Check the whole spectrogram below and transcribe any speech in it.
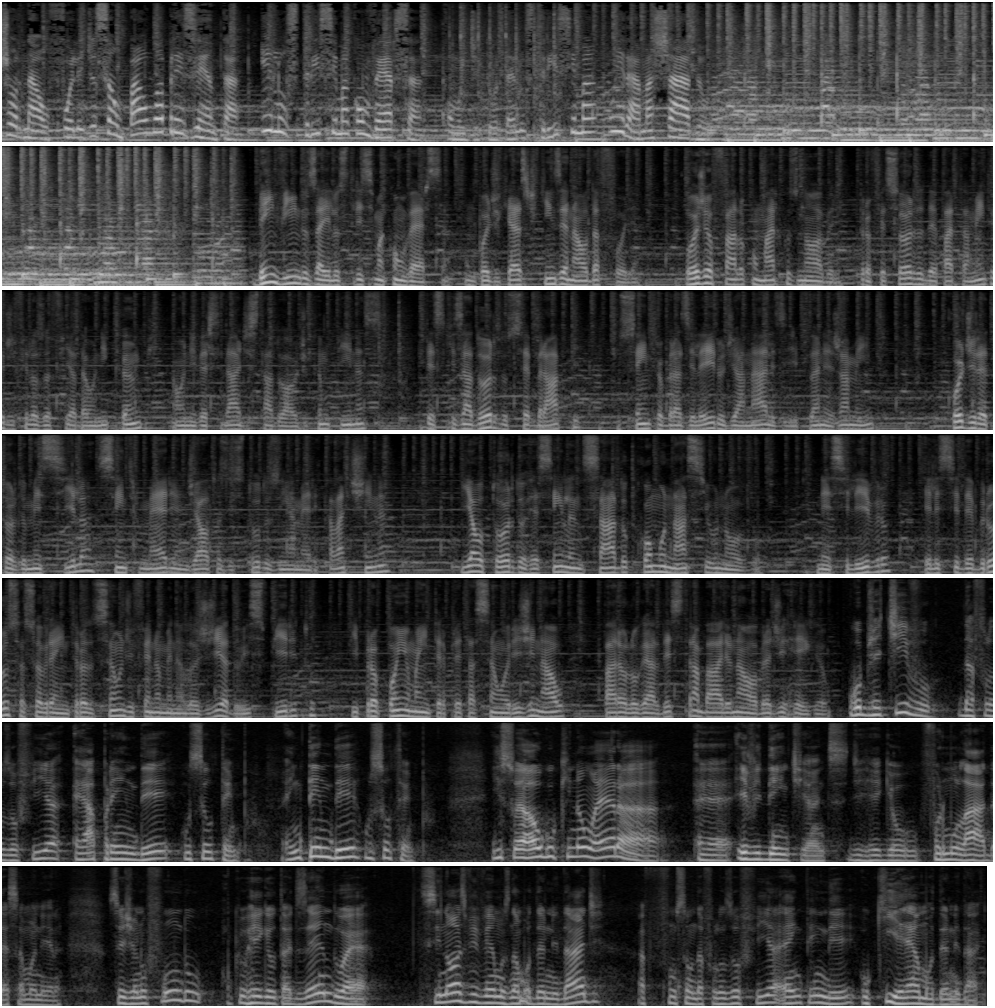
O jornal Folha de São Paulo apresenta Ilustríssima Conversa, com o editor da Ilustríssima, o Irá Machado. Bem-vindos à Ilustríssima Conversa, um podcast quinzenal da Folha. Hoje eu falo com Marcos Nobre, professor do Departamento de Filosofia da Unicamp, a Universidade Estadual de Campinas, pesquisador do SEBRAP, o Centro Brasileiro de Análise e Planejamento, co-diretor do MESSILA, Centro Merian de Altos Estudos em América Latina, e autor do recém-lançado Como Nasce o Novo. Nesse livro, ele se debruça sobre a introdução de fenomenologia do espírito e propõe uma interpretação original para o lugar desse trabalho na obra de Hegel. O objetivo da filosofia é aprender o seu tempo, é entender o seu tempo. Isso é algo que não era é, evidente antes de Hegel formular dessa maneira. Ou seja, no fundo, o que o Hegel está dizendo é: se nós vivemos na modernidade, a função da filosofia é entender o que é a modernidade.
